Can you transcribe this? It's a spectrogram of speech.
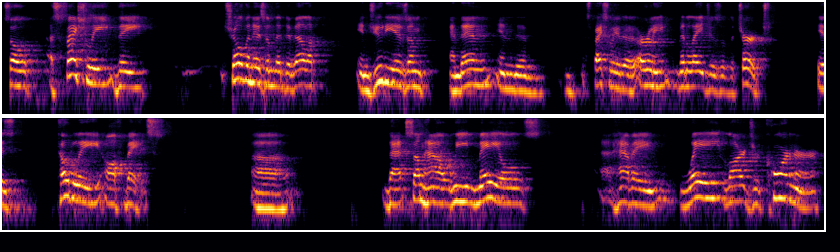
So, especially the chauvinism that developed in Judaism and then in the, especially the early Middle Ages of the church, is totally off base. Uh, that somehow we males uh, have a way larger corner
